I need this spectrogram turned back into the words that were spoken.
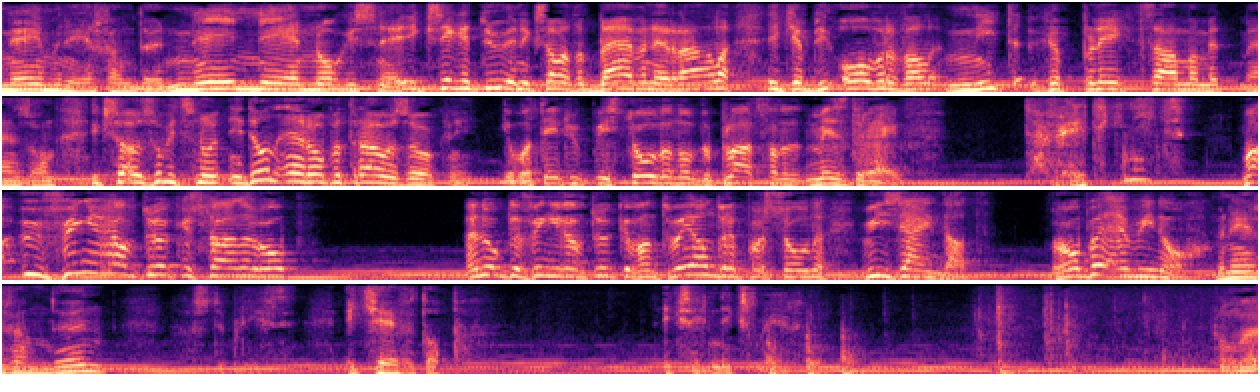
Nee, meneer Van Deun. Nee, nee, nog eens nee. Ik zeg het u en ik zal het blijven herhalen. Ik heb die overval niet gepleegd samen met mijn zoon. Ik zou zoiets nooit niet doen en Robert trouwens ook niet. Ja, wat deed uw pistool dan op de plaats van het misdrijf? Dat weet ik niet. Maar uw vingerafdrukken staan erop. En ook de vingerafdrukken van twee andere personen. Wie zijn dat? Robbe en wie nog? Meneer Van Deun, alstublieft. Ik geef het op. Ik zeg niks meer. Kom hè,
